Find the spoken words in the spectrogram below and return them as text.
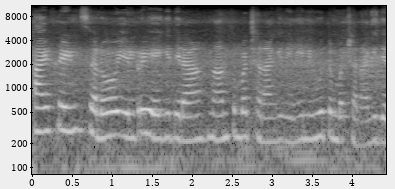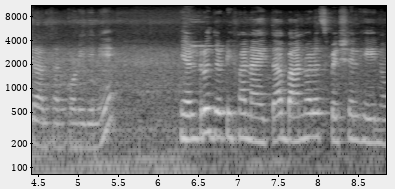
ಹಾಯ್ ಫ್ರೆಂಡ್ಸ್ ಹಲೋ ಎಲ್ಲರೂ ಹೇಗಿದ್ದೀರಾ? ನಾನು ತುಂಬ ಚೆನ್ನಾಗಿದ್ದೀನಿ, ನೀವು ತುಂಬ ಚೆನ್ನಾಗಿದ್ದೀರಾ ಅಂತ ಅಂದ್ಕೊಂಡಿದ್ದೀನಿ ಎಲ್ರದ್ದು ಟಿಫನ್ ಆಯಿತಾ? ಭಾನುವಾರ ಸ್ಪೆಷಲ್ ಏನು?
